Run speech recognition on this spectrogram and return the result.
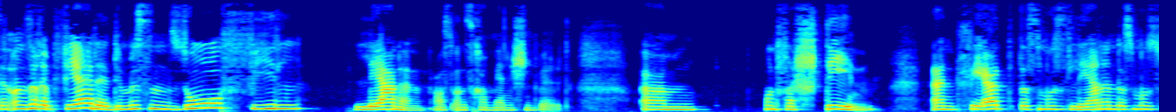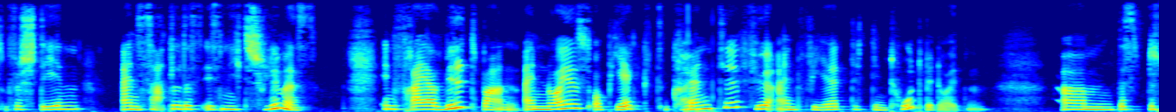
Denn unsere Pferde, die müssen so viel lernen aus unserer Menschenwelt ähm, und verstehen. Ein Pferd, das muss lernen, das muss verstehen, ein Sattel, das ist nichts Schlimmes. In freier Wildbahn ein neues Objekt könnte für ein Pferd den Tod bedeuten. Ähm, das, das,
